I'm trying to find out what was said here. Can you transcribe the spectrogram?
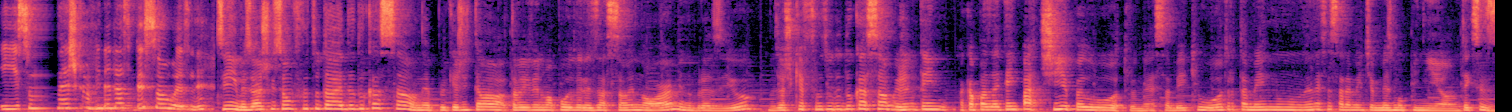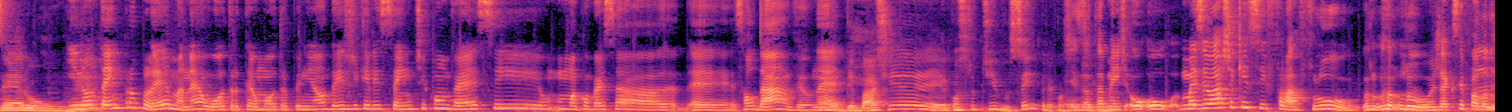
E isso mexe com a vida das pessoas, né? Sim, mas eu acho que isso é um fruto da, da educação, né? Porque a gente tá, tá vivendo uma polarização enorme no Brasil, mas eu acho que é fruto da educação, porque a gente não tem a capacidade de ter empatia pelo outro, né? Saber que o outro também não é necessariamente a mesma opinião, não tem que ser zero ou um. E né? não tem problema, né? O outro ter uma outra opinião, desde que ele sente e converse uma conversa é, saudável, né? É, debate é construtivo sempre é construtivo. Exatamente. O, o, mas eu acho que esse Fla-Flu, Lu, já que você falou do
